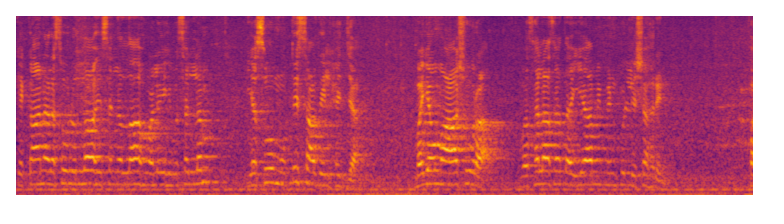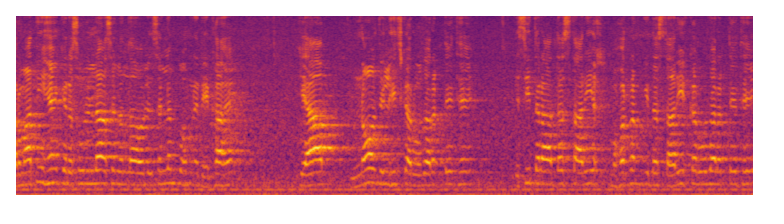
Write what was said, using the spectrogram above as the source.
کہ کانا رسول اللہ صلی اللہ علیہ وسلم یسوم تسعد الحجہ بیوم عاشورہ و ثلاثت ایام من کل شہر۔ فرماتی ہیں کہ رسول اللہ صلی اللہ علیہ وسلم کو ہم نے دیکھا ہے کہ آپ نو ذلحج کا روزہ رکھتے تھے، اسی طرح دس تاریخ، محرم کی دس تاریخ کا روزہ رکھتے تھے۔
